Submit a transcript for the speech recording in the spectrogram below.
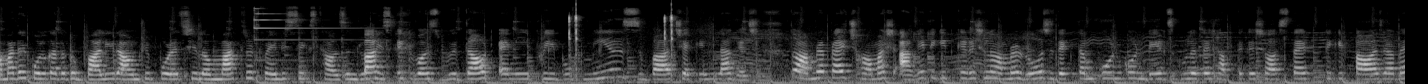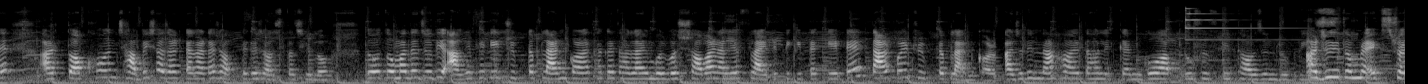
আমাদের কলকাতা তো বালি রাউন্ড ট্রিপ পড়েছিল মাত্র twenty six thousand it was without any pre book meals বা চেক ইন লাগেজ তো আমরা প্রায় ছ মাস আগে টিকিট কেটেছিলাম আমরা রোজ দেখতাম কোন কোন ডেটসগুলোতে সব থেকে সস্তায় টিকিট পাওয়া যাবে। আর তখন ছাব্বিশ হাজার টাকাটা সব থেকে সস্তা ছিল। তো তোমাদের যদি আগে থেকেই ট্রিপটা প্ল্যান করা থাকে তাহলে আমি বলব সবার আগে ফ্লাইটের টিকিটটা কেটে তারপরে ট্রিপটা প্ল্যান করো। আর যদি না হয় তাহলে it can go up to fifty thousand rupee আর যদি তোমরা এক্সট্রা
